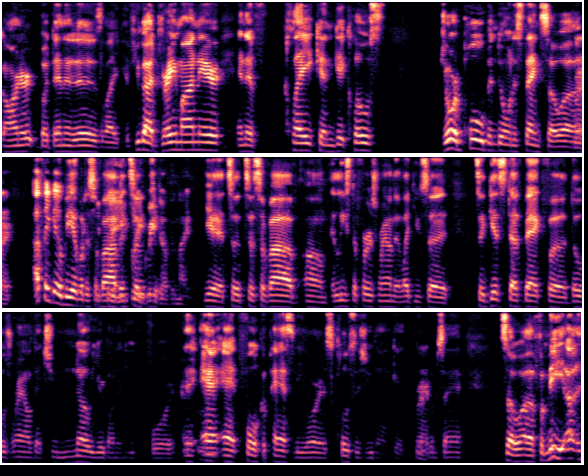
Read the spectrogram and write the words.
garnered. But then it is like if you got Draymond there, and if Clay can get close, Jordan Poole been doing his thing. So uh, right. I think he'll be able to survive. He played, it he great the other night. Yeah, to to survive um, at least the first round, and like you said, to get Steph back for those rounds that you know you're going to need him for at, at, full capacity or as close as you're going to get. You know what I'm saying? So uh, for me, uh,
